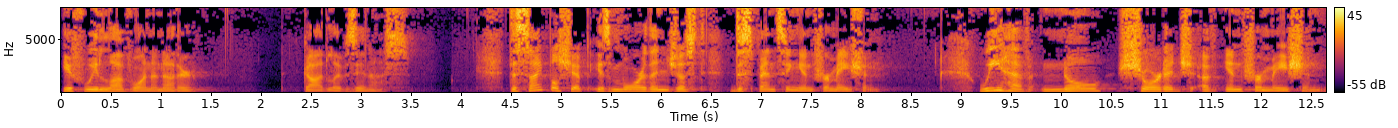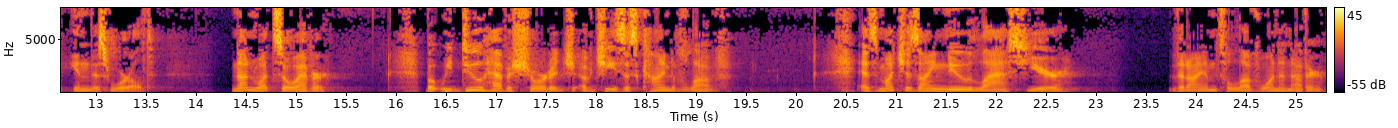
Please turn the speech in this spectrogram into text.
if we love one another, God lives in us. Discipleship is more than just dispensing information. We have no shortage of information in this world. None whatsoever. But we do have a shortage of Jesus kind of love. As much as I knew last year that I am to love one another.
